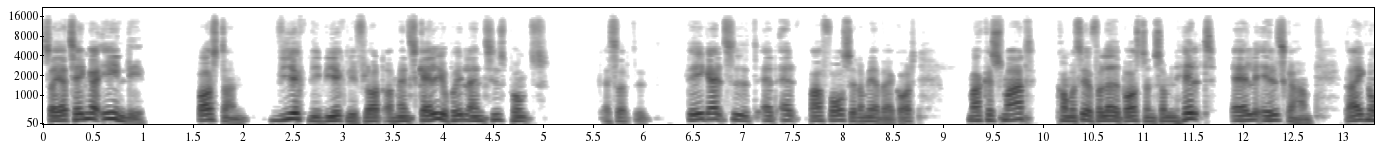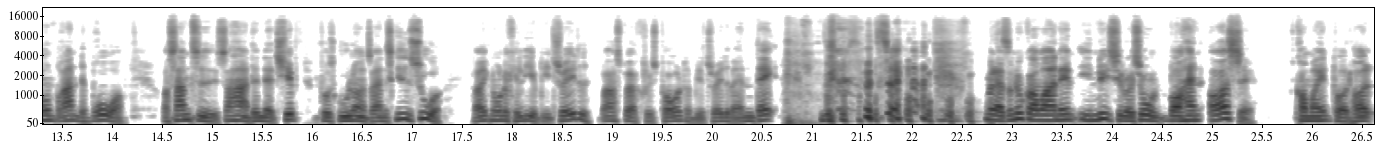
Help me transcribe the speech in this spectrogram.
Så jeg tænker egentlig, Boston, virkelig, virkelig flot, og man skal jo på et eller andet tidspunkt, altså det er ikke altid, at alt bare fortsætter med at være godt. Marcus Smart kommer til at forlade Boston som en held. Alle elsker ham. Der er ikke nogen brændte broer. Og samtidig så har han den der chip på skulderen, så han er skide sur. Der er ikke nogen, der kan lide at blive traded. Bare spørg Chris Paul, der bliver traded hver anden dag. Men altså, nu kommer han ind i en ny situation, hvor han også kommer ind på et hold,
